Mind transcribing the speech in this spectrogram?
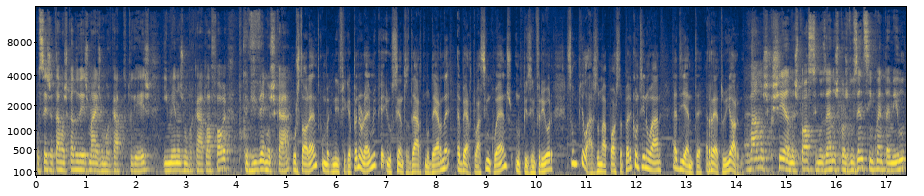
Ou seja, estamos cada vez mais no mercado português e menos no mercado lá fora, porque vivemos cá. O restaurante, com magnífica panorâmica e o Centro de Arte Moderna, aberto há cinco anos, no piso inferior, são pilares de uma aposta para continuar adiante reto e órgão. Vamos crescer nos próximos anos para os 250 mil,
